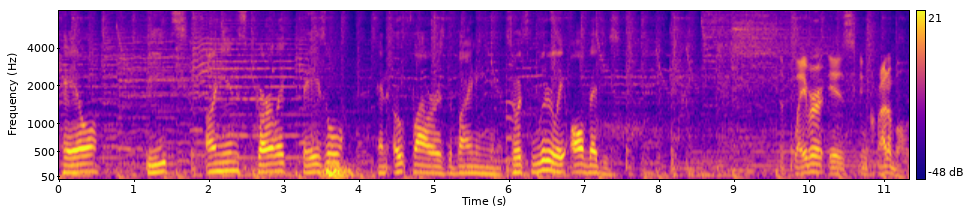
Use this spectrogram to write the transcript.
kale, beets, onions, garlic, basil, and oat flour is the binding unit. So it's literally all veggies. The flavor is incredible.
